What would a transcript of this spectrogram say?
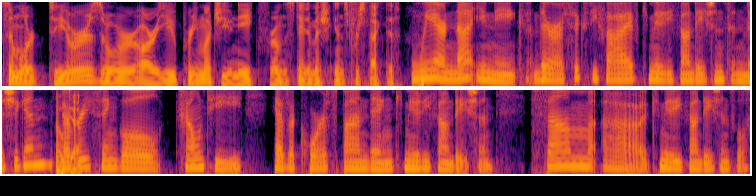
similar to yours, or are you pretty much unique from the state of Michigan's perspective? We are not unique. There are 65 community foundations in Michigan. Okay. Every single county has a corresponding community foundation. Some uh, community foundations will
